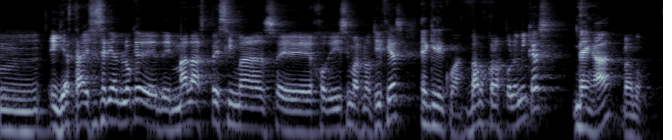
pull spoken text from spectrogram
mm, y ya está, ese sería el bloque de, de malas, pésimas, eh, jodidísimas noticias. Equilicuá. ¿Vamos con las polémicas? Venga. Vamos.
